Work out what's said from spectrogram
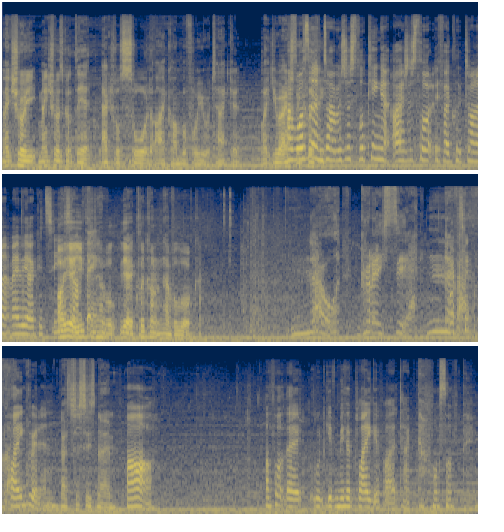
Make sure you, make sure it's got the actual sword icon before you attack it. Like you actually. I wasn't. clicking- I was just looking at. I just thought if I clicked on it, maybe I could see Oh yeah, something. you can have a yeah. Click on it and have a look. No, Gracie, What's never. it? Plague ridden. That's just his name. Ah. I thought they would give me the plague if I attacked them or something.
